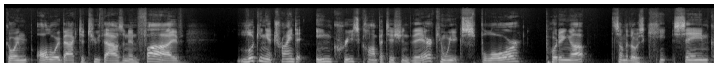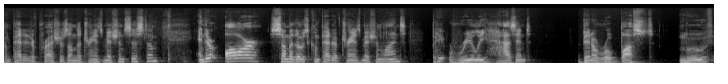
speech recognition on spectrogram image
going all the way back to 2005, looking at trying to increase competition there. Can we explore putting up some of those same competitive pressures on the transmission system? And there are some of those competitive transmission lines, but it really hasn't been a robust move.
